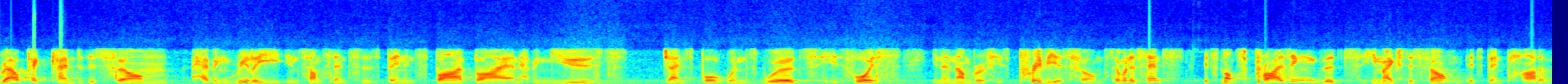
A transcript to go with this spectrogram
Peck came to this film having really, in some senses, been inspired by and having used James Baldwin's words, his voice, in a number of his previous films. So, in a sense, it's not surprising that he makes this film. It's been part of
